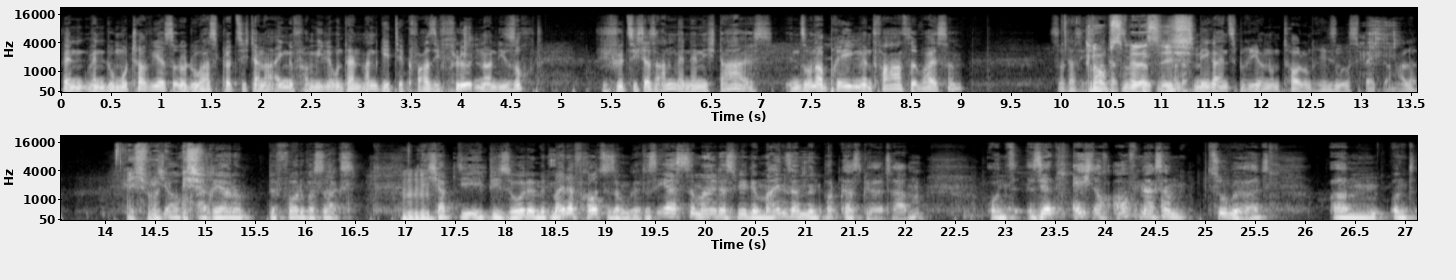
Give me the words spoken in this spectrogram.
Wenn, wenn du Mutter wirst oder du hast plötzlich deine eigene Familie und dein Mann geht dir quasi flöten an die Sucht. Wie fühlt sich das an, wenn der nicht da ist? In so einer prägenden Phase, weißt du? So, dass ich Glaubst fand du mir, dass fand ich- das mega inspirierend und toll und Riesenrespekt an alle. Ich, Ich auch, ich, Adriano, bevor du was sagst. Hm. Ich habe die Episode mit meiner Frau zusammen gehört. Das erste Mal, dass wir gemeinsam einen Podcast gehört haben. Und sie hat echt auch aufmerksam zugehört. Ähm, und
